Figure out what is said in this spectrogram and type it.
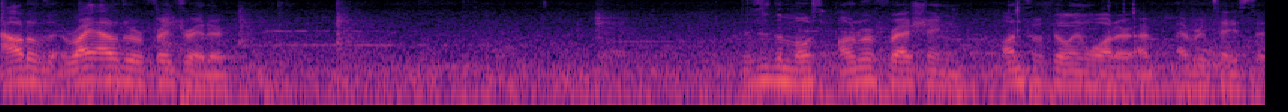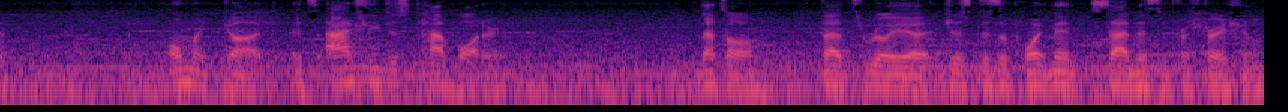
out of the, right out of the refrigerator. This is the most unrefreshing, unfulfilling water I've ever tasted. Oh my God, it's actually just tap water. That's all. That's really it. Just disappointment, sadness, and frustration.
